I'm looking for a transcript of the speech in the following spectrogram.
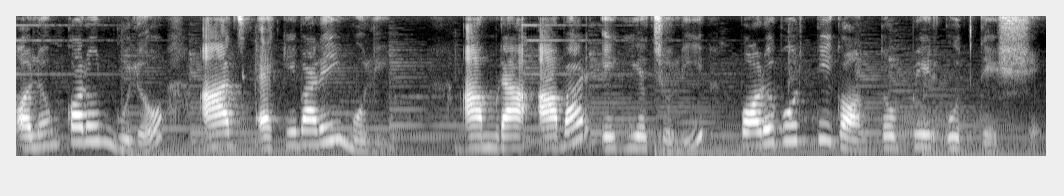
অলঙ্করণগুলো আজ একেবারেই মলিন। আমরা আবার এগিয়ে চলি পরবর্তী গন্তব্যের উদ্দেশ্যে।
